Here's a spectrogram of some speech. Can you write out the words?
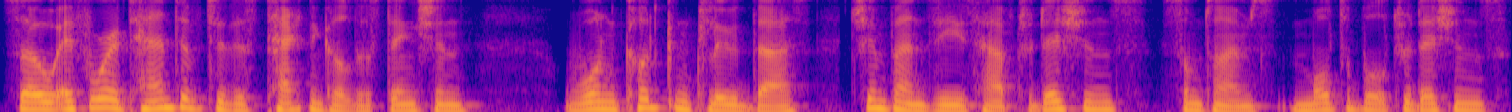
So, if we're attentive to this technical distinction, one could conclude that chimpanzees have traditions, sometimes multiple traditions,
